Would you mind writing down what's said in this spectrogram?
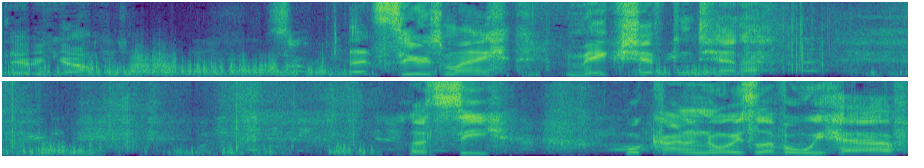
There we go. So that's here's my makeshift antenna. Let's see what kind of noise level we have.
